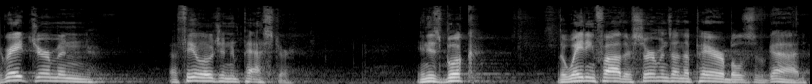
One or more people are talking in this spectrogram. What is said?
the great German uh, theologian and pastor. In his book, The Waiting Father Sermons on the Parables of God,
